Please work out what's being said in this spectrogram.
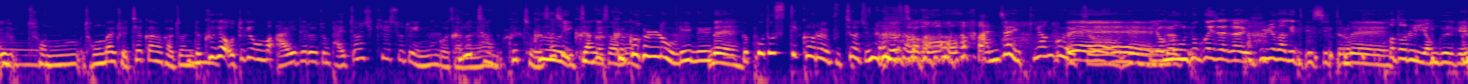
음. 정, 정말 죄책감을 가졌는데 음. 그게 어떻게 보면 아이들을 좀 발전시킬 수도 있는 거잖아요. 그렇죠. 그렇죠. 그 사실 입장에서는 그, 걸로 우리는 네. 그 포도 스티커를 붙여주면서 그렇죠. 앉아 있게 한 거였죠. 네. 네. 영농 효과자가 훌륭하게 될 수 있도록 네. 포도를 연글게.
